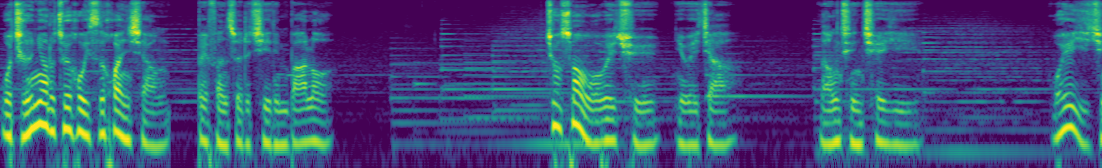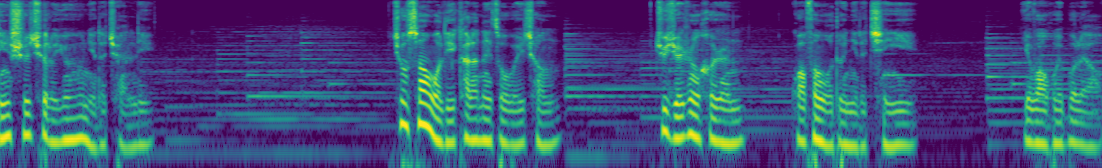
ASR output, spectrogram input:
我执拗的最后一丝幻想被粉碎的七零八落。就算我为娶你为家，郎情妾意，我也已经失去了拥有你的权利。就算我离开了那座围城，拒绝任何人瓜分我对你的情谊，也挽回不了。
